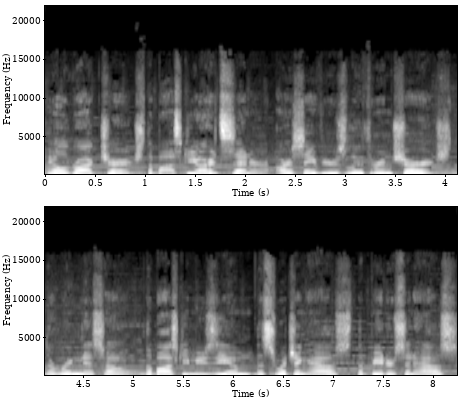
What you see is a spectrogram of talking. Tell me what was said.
the Old Rock Church, the Bosque Arts Center, Our Savior's Lutheran Church, the Ringness Home, the Bosque Museum, the Switching House, the Peterson House,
